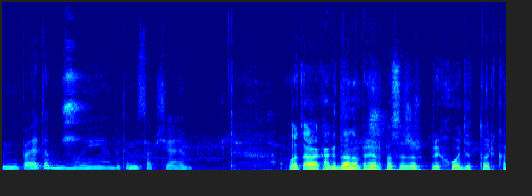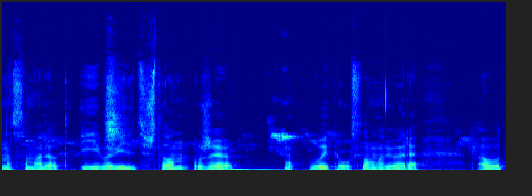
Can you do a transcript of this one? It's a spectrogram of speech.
Именно поэтому мы об этом и сообщаем. Вот, а когда, например, пассажир приходит только на самолет, и вы видите, что он уже выпил, условно говоря, а вот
